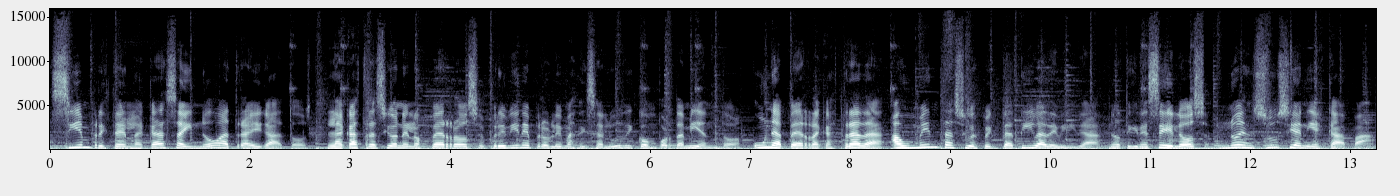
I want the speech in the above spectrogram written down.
siempre está en la casa y no atrae gatos. La castración en los perros previene problemas de salud y comportamiento. Una perra castrada aumenta su expectativa de vida. No tiene celos, no ensucia ni escapa.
